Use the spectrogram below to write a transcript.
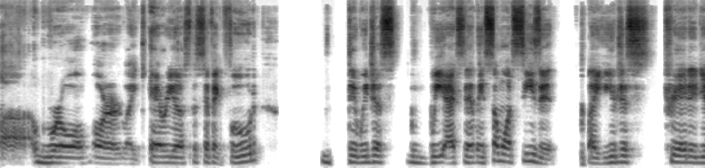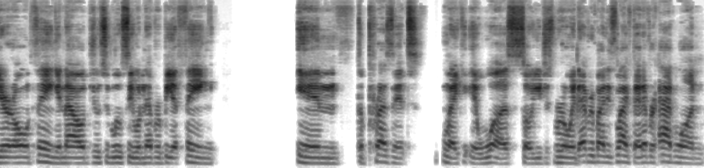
uh rural or like area specific food did we just we accidentally someone sees it like you just created your own thing and now juicy lucy will never be a thing in the present like it was. So you just ruined everybody's life that ever had one.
